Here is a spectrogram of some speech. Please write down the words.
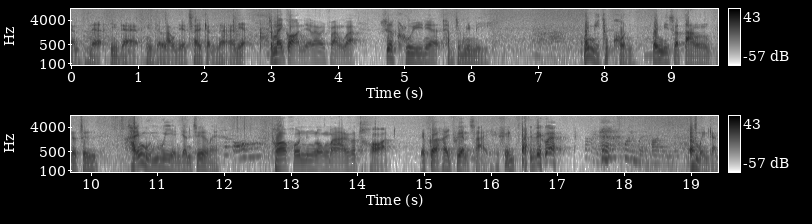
กันเนี่ยนี่แต่นี่แต่เราเนี่ยใช้กันนะอันเนี้ยสมัยก่อนเนี่ยเล่าให้ฟังว่าเสื้อคลุยเนี่ยแทบจะไม่มี ไม่มีทุกคน ไม่มีสตังค์จะซื้อใช้หมุนเวียนกันเชื่อไหมพอคนหนึ่งลงมาแล้วก็ถอด แล้วก็ให้เพื่อนใส่ขึ้นไปเรียกว่าสมัยนั้นก็คุยเหมือนตอนนี้ไหมคะเออเหมือนกัน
